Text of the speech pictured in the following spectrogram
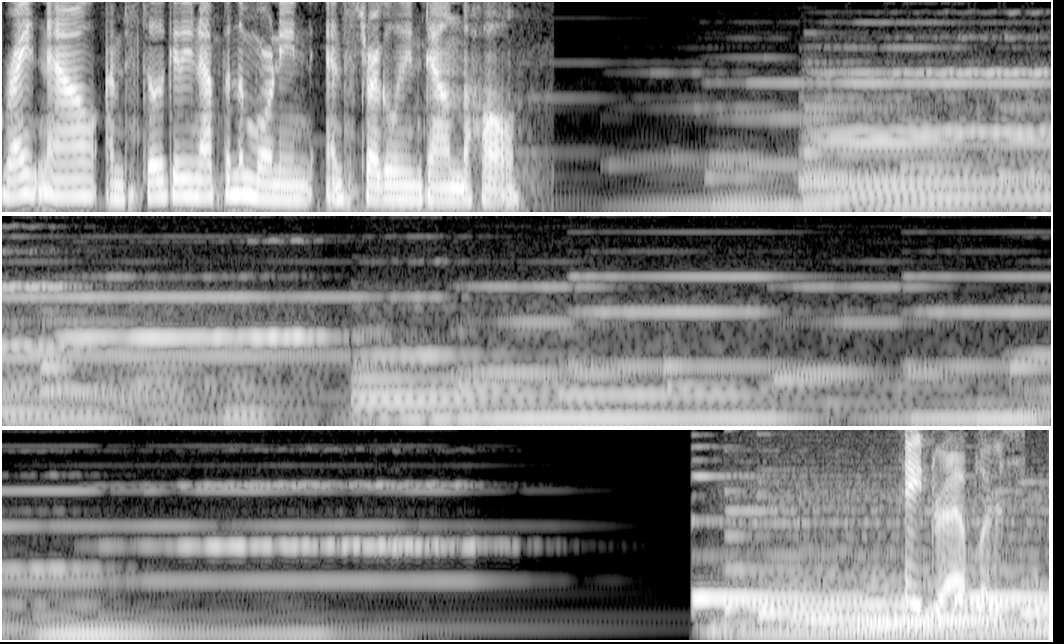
Right now, I'm still getting up in the morning and struggling down the hall. Hey, Drabblers.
